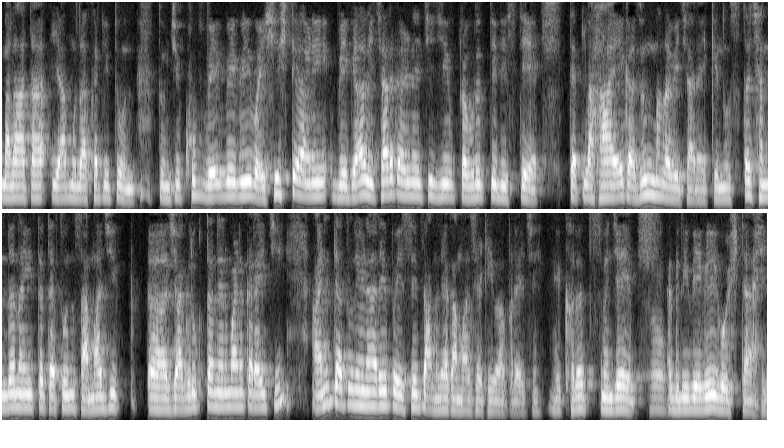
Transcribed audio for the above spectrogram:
मला आता या मुलाखतीतून तुमची खूप वेगवेगळी वैशिष्ट्य आणि वेगळा विचार करण्याची जी प्रवृत्ती दिसते त्यातला हा एक अजून मला विचार आहे की नुसतं छंद नाही तर त्यातून सामाजिक जागरूकता निर्माण करायची आणि त्यातून येणारे पैसे चांगल्या कामासाठी वापरायचे हे खरंच म्हणजे हो. अगदी वेगळी गोष्ट आहे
